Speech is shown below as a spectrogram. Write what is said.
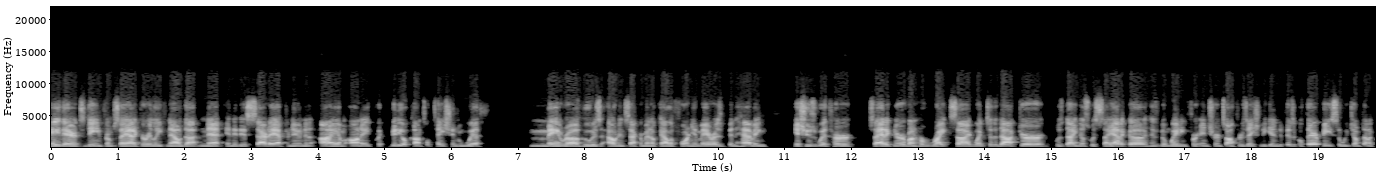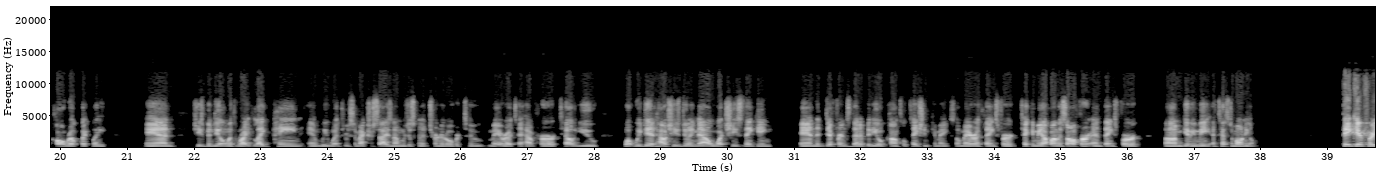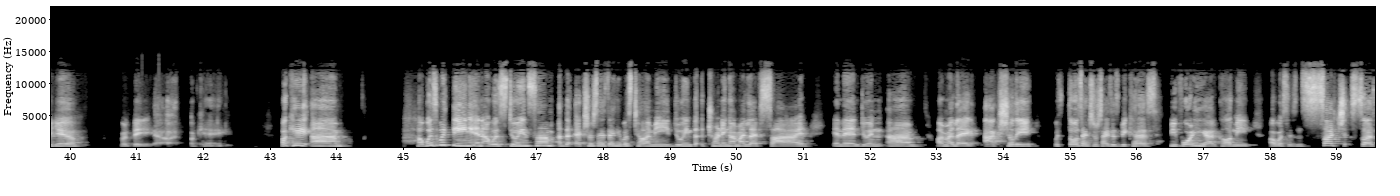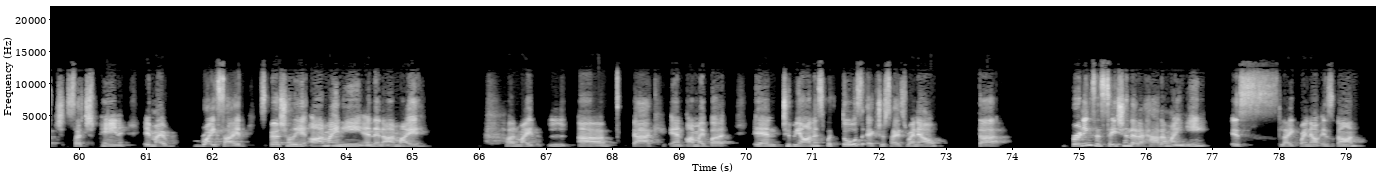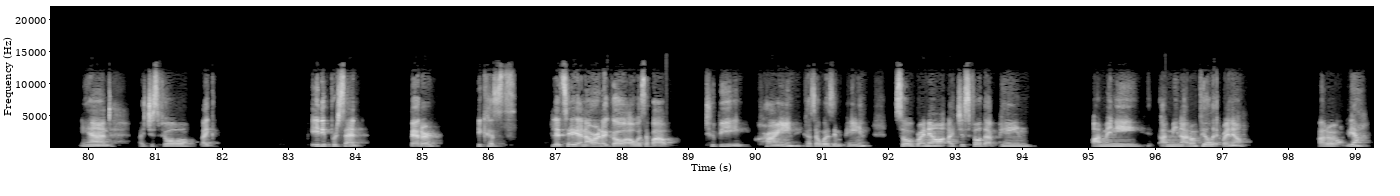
Hey there, it's Dean from sciaticareliefnow.net, and it is Saturday afternoon, and I am on a quick video consultation with Mayra, who is out in Sacramento, California. Mayra has been having issues with her sciatic nerve on her right side, went to the doctor, was diagnosed with sciatica, has been waiting for insurance authorization to get into physical therapy. So we jumped on a call real quickly, and she's been dealing with right leg pain, and we went through some exercise, and I'm just going to turn it over to Mayra to have her tell you what we did, how she's doing now, what she's thinking, and the difference that a video consultation can make. So, Mayra, thanks for taking me up on this offer, and thanks for um, giving me a testimonial. Thank you for you for the uh, okay, okay. Um, I was with Dean and I was doing some of the exercise that he was telling me, doing the turning on my left side and then doing um, on my leg. Actually, with those exercises because before he had called me, I was in such, such, such pain in my right side, especially on my knee and then on my on my uh, back and on my butt. And to be honest, with those exercises right now, that burning sensation that I had on my knee is like right now is gone, and I just feel like eighty percent better because let's say an hour ago I was about to be crying because I was in pain. So right now I just feel that pain on my knee. I mean, I don't feel it right now. I don't, yeah.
